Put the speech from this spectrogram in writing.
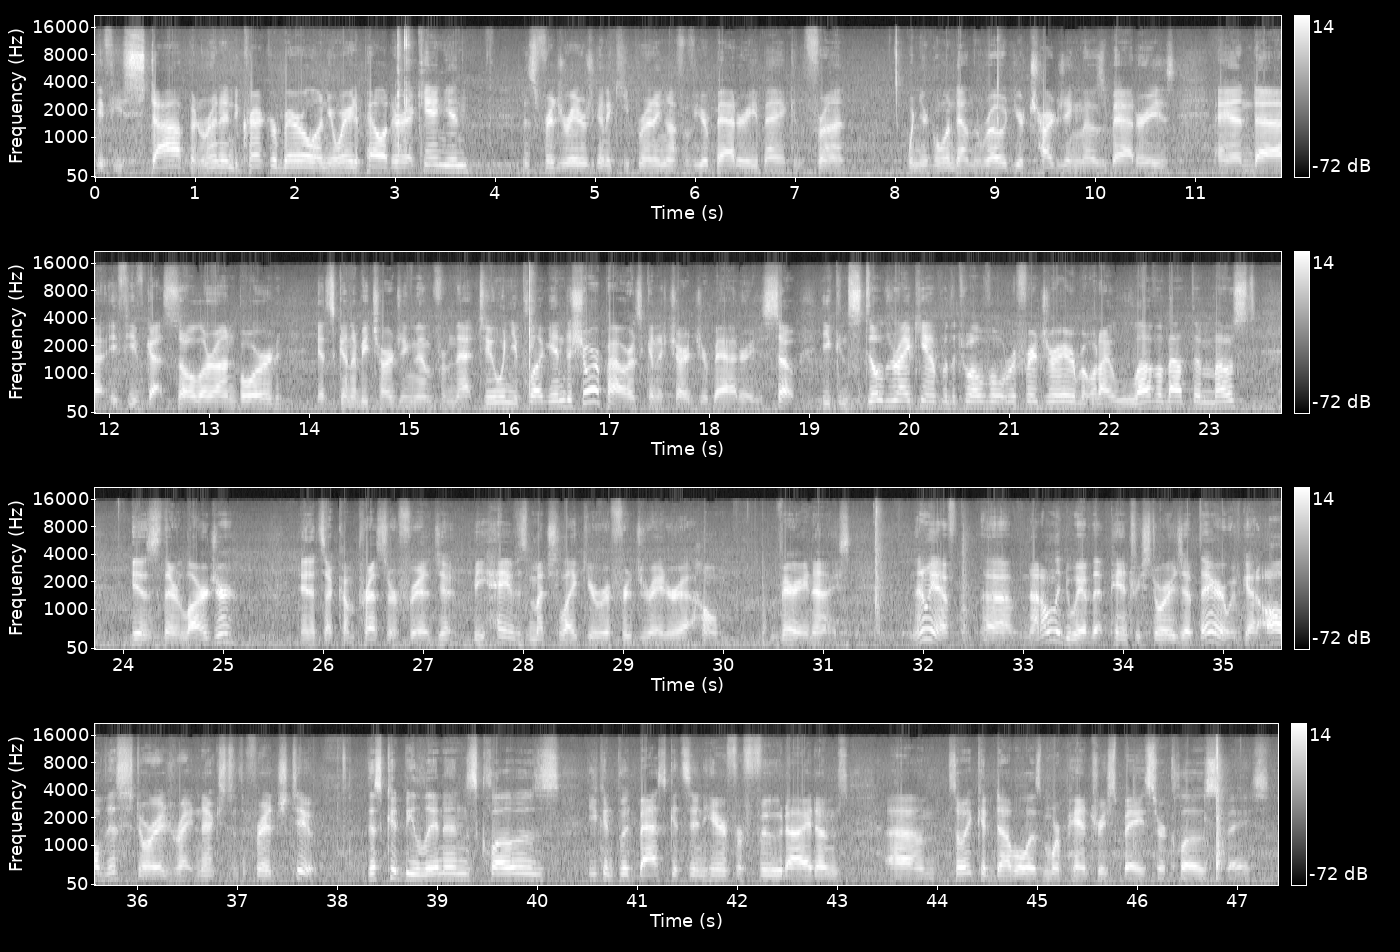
If you stop and run into Cracker Barrel on your way to Palo Duro Canyon, this refrigerator is going to keep running off of your battery bank in front when you're going down the road, you're charging those batteries. And uh, if you've got solar on board, it's going to be charging them from that too. When you plug into shore power, it's going to charge your batteries. So you can still dry camp with a 12 volt refrigerator, but what I love about them most is they're larger and it's a compressor fridge. It behaves much like your refrigerator at home. Very nice. And then we have, uh, not only do we have that pantry storage up there, we've got all this storage right next to the fridge too. This could be linens, clothes. You can put baskets in here for food items. Um, so it could double as more pantry space or clothes space.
